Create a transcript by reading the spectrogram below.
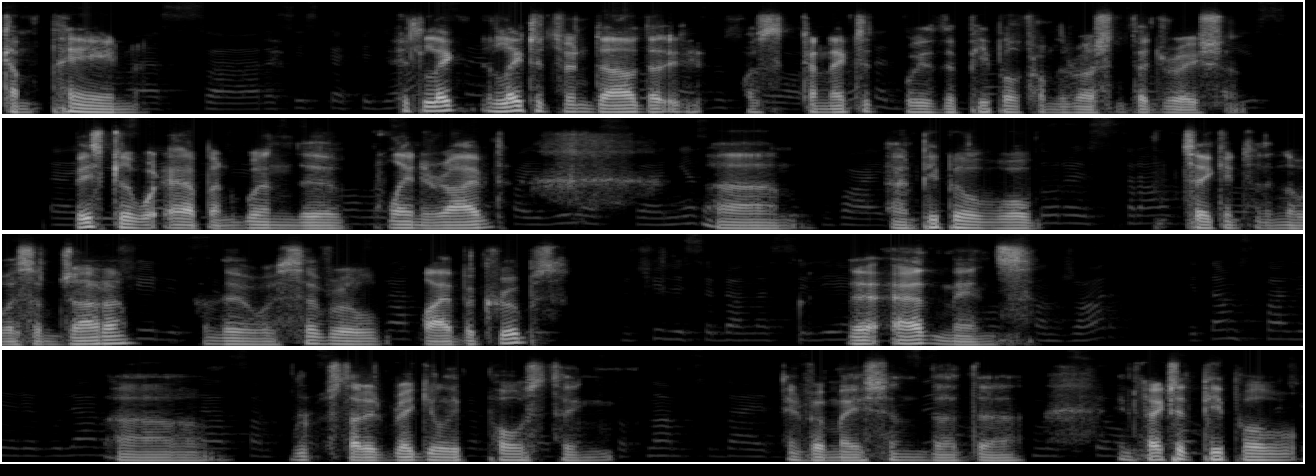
campaign. It later turned out that it was connected with the people from the Russian Federation. Basically, what happened when the plane arrived um, and people were taken to the Novaya Sanjara, and there were several Viber groups. The admins uh, started regularly posting information that the infected people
